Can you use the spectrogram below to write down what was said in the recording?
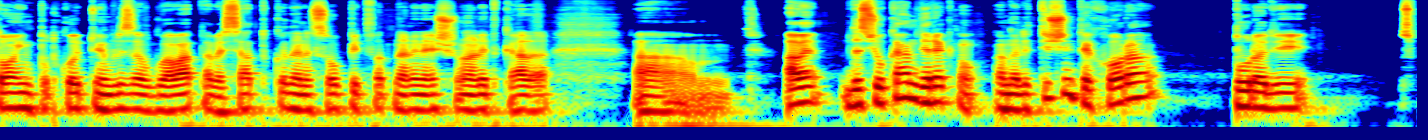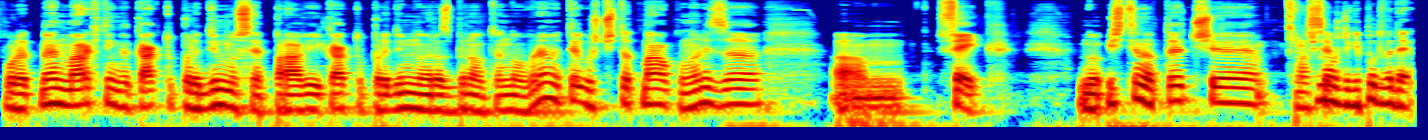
То инпут, който им влиза в главата, абе сега тук да не се опитват нали, нещо, нали, така да... Абе, да си окажем директно, аналитичните хора поради според мен маркетинга както предимно се прави и както предимно е разбиран от едно време, те го считат малко нали, за ам, фейк. Но истината е, че... Че може да ги подведе.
